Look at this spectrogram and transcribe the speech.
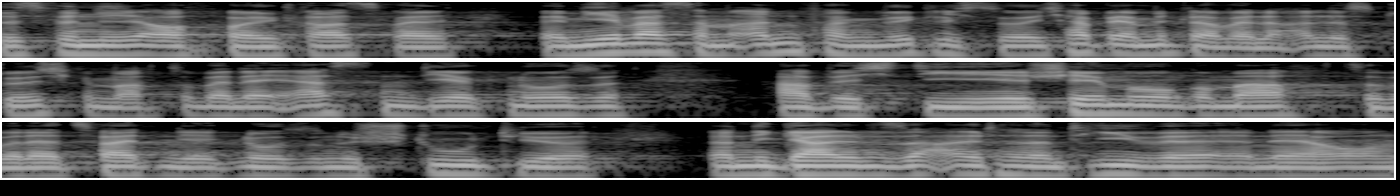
Das finde ich auch voll krass, weil bei mir war es am Anfang wirklich so, ich habe ja mittlerweile alles durchgemacht. So bei der ersten Diagnose habe ich die Chemo gemacht, so bei der zweiten Diagnose eine Studie, dann die ganze alternative Ernährung.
